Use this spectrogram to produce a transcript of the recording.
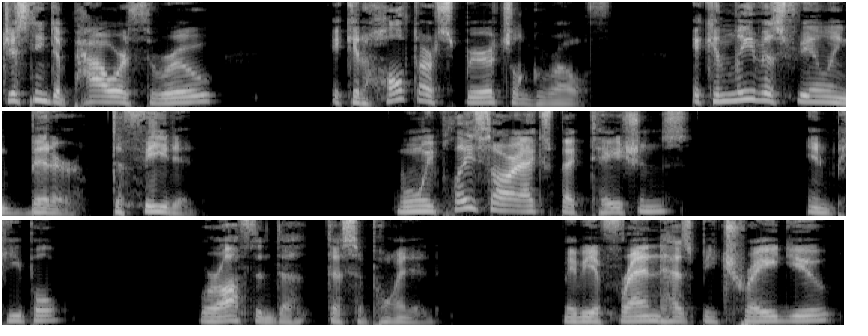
just need to power through, it can halt our spiritual growth. It can leave us feeling bitter, defeated. When we place our expectations in people, we're often di- disappointed. Maybe a friend has betrayed you.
